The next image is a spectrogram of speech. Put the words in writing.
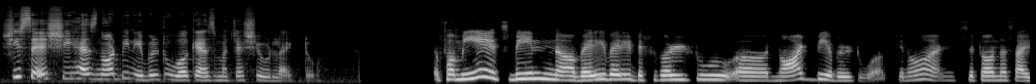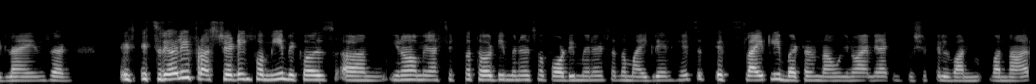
She says she has not been able to work as much as she would like to. For me, it's been uh, very, very difficult to uh, not be able to work, you know, and sit on the sidelines and it's it's really frustrating for me because um you know I mean I sit for 30 minutes or 40 minutes and the migraine hits. It's it's slightly better now you know I mean I can push it till one one hour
